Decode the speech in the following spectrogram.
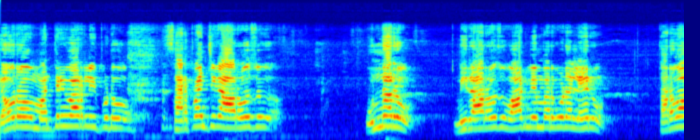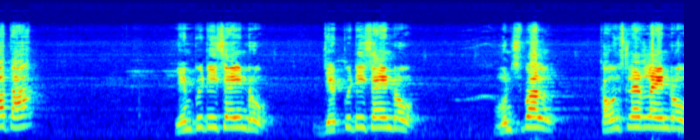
గౌరవ మంత్రివారులు ఇప్పుడు సర్పంచ్గా ఆ రోజు ఉన్నారు. మీరు ఆ రోజు వార్డు మెంబర్ కూడా లేరు. తర్వాత ఎంపీటీసీ అయినరు జెడ్పీటీసీ అయినరు మున్సిపల్ కౌన్సిలర్లు అయినరు.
